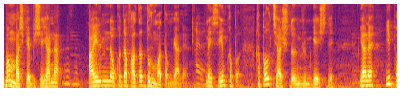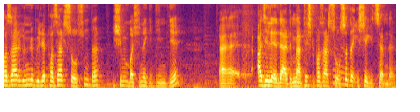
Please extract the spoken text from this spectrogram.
bambaşka bir şey. Yani ailemde o kadar fazla durmadım yani. Evet. Mesleğim kapa- kapalı çarşıda ömrüm geçti. Yani bir pazar günü bile pazartesi olsun da işimin başına gideyim diye e, acele ederdim. Yani keşke pazartesi olsa da işe gitsem derim.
